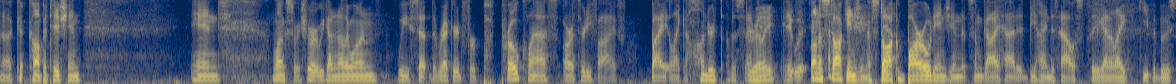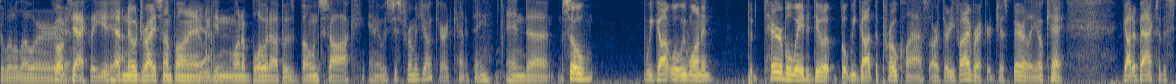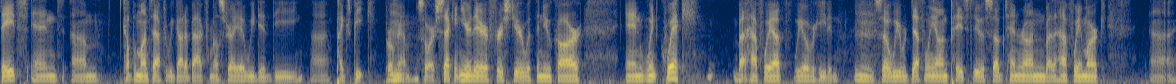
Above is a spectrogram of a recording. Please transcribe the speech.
uh, uh, c- competition, and long story short, we got another one. We set the record for p- pro class R35 by like a hundredth of a second. Really? It was on a stock engine, a stock Yeah. borrowed engine that some guy had it behind his house. So you got to like keep the boost a little lower. Oh, and- exactly. It yeah. had no dry sump on it. We didn't want to blow it up. It was bone stock, and it was just from a junkyard kind of thing. And uh, so we got what we wanted, but terrible way to do it. But we got the pro class R35 record, just barely. Okay, got it back to the states and um, couple months after we got it back from Australia, we did the uh, Pikes Peak program. Mm-hmm. So our second year there, first year with the new car, and went quick. About halfway up, we overheated. Mm. So we were definitely on pace to do a sub 10 run by the halfway mark. Uh,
